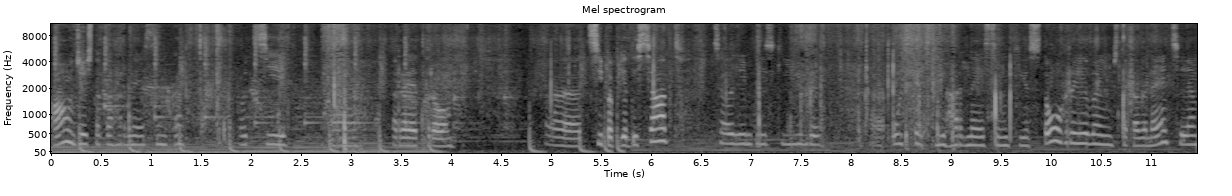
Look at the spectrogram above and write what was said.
Ауді ось така гарнесенька. Оці е, ретро. Е, ці по 50, це Олімпійські ігри. Ось такі гарнесенькі 100 гривень, ось така Венеція.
